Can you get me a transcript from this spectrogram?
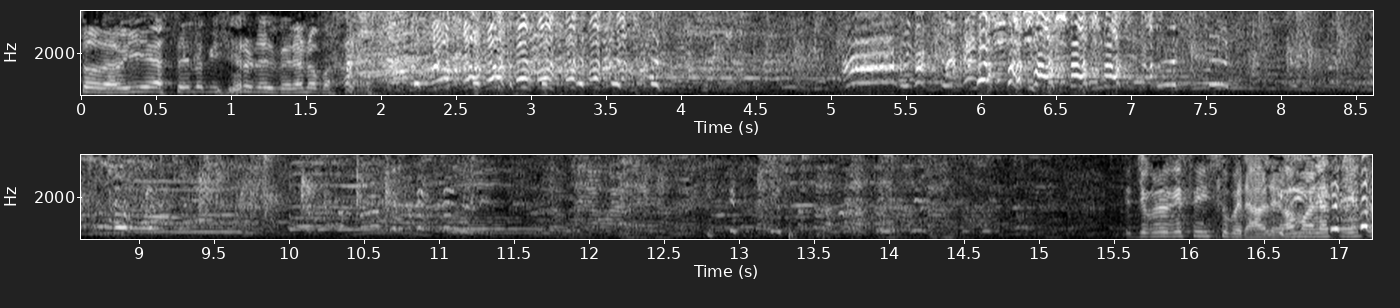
Todavía sé lo que hicieron el verano pasado. Yo creo que es insuperable. Vamos a la siguiente.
